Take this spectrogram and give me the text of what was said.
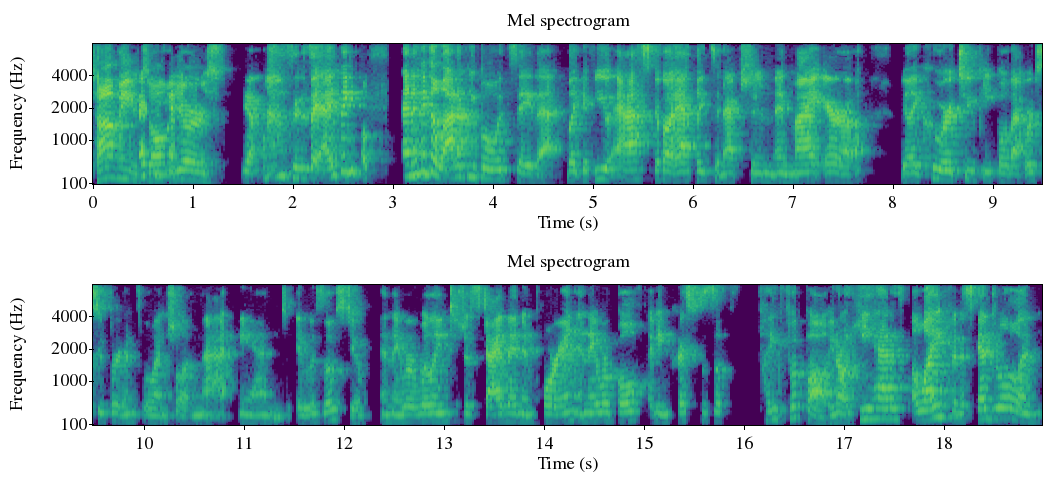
Tommy, it's all yours. Yeah, I was gonna say, I think, and I think a lot of people would say that. Like, if you ask about athletes in action in my era, like, who are two people that were super influential in that? And it was those two, and they were willing to just dive in and pour in. And they were both. I mean, Chris was a played football. You know, he had a life and a schedule and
